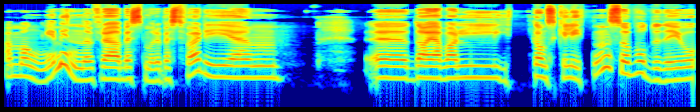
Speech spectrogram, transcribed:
Jeg har mange minner fra bestemor og bestefar. De eh, eh Da jeg var liten ganske liten, så bodde de jo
